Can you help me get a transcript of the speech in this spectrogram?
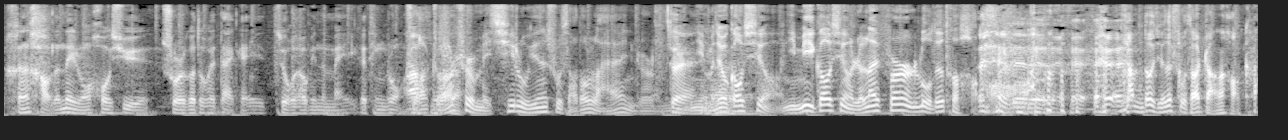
很好的内容，后续树儿哥都会带给最后调频的每一个听众啊。主要主要是每期录音树嫂都来，你知道吗？对你们就高兴，你们一高兴，人来疯儿，录的就特好，他们都觉得树嫂长得好看，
